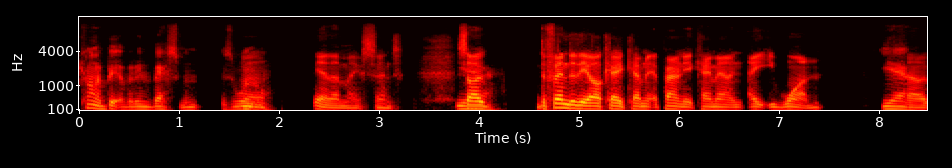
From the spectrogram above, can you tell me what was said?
kind of a bit of an investment as well. Yeah, that makes sense. So, Defender the arcade cabinet, apparently it came out in 81. yeah. Uh,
